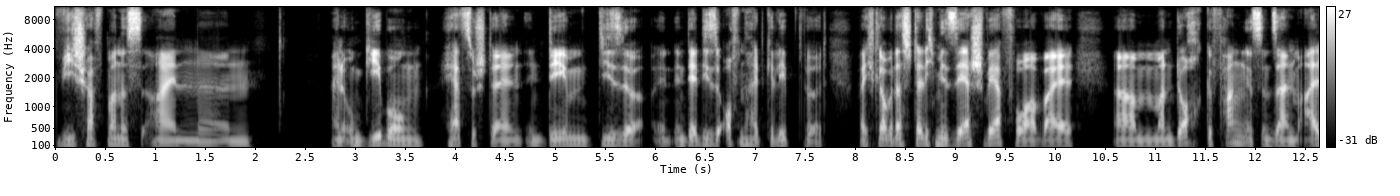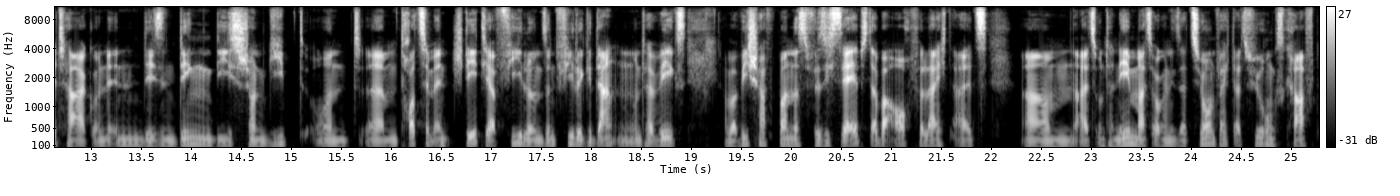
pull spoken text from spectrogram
Wie schafft man es, einen eine Umgebung herzustellen, in dem diese, in, in der diese Offenheit gelebt wird. Weil ich glaube, das stelle ich mir sehr schwer vor, weil ähm, man doch gefangen ist in seinem Alltag und in diesen Dingen, die es schon gibt. Und ähm, trotzdem entsteht ja viel und sind viele Gedanken unterwegs. Aber wie schafft man es für sich selbst, aber auch vielleicht als, ähm, als Unternehmen, als Organisation, vielleicht als Führungskraft,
